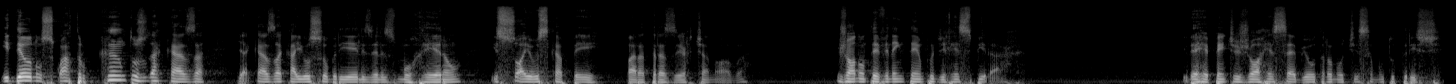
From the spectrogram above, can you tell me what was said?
e deu nos quatro cantos da casa, e a casa caiu sobre eles, eles morreram, e só eu escapei para trazer-te a nova. Jó não teve nem tempo de respirar. E de repente Jó recebe outra notícia muito triste.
